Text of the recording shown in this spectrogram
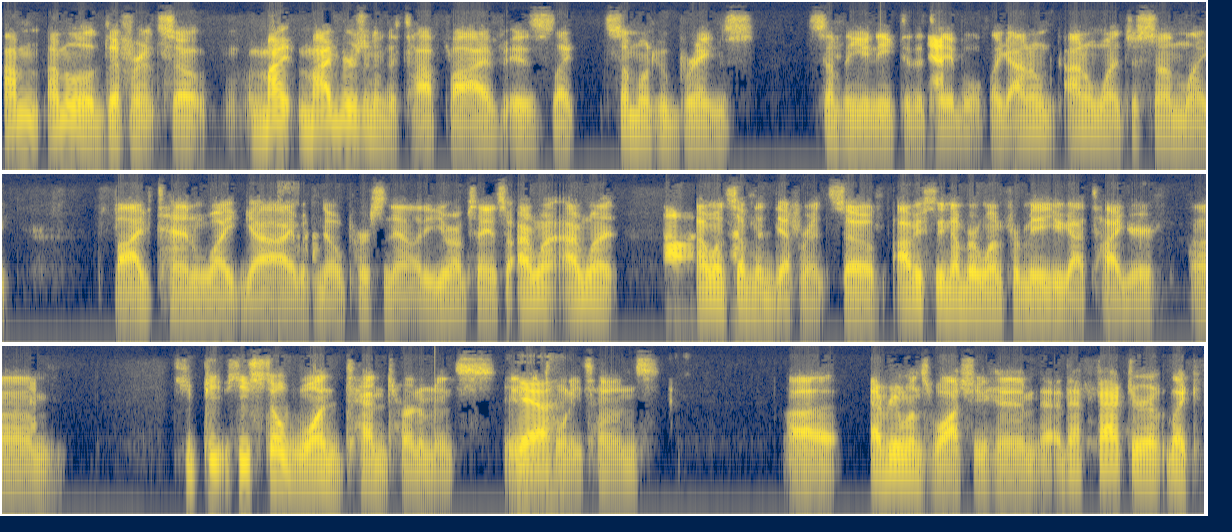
I'm I'm a little different. So my my version of the top five is like someone who brings something unique to the yeah. table. Like I don't I don't want just some like five ten white guy with no personality. You know what I'm saying? So I want I want oh, I want something different. So obviously number one for me, you got Tiger. Um, he he still won 10 tournaments in yeah. the 2010s. Uh, everyone's watching him. That, that, factor of like,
